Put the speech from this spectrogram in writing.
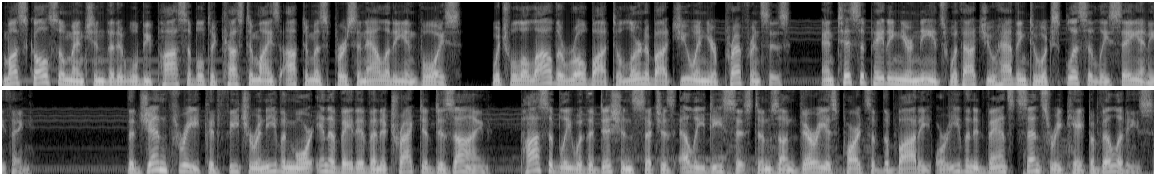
Musk also mentioned that it will be possible to customize Optimus' personality and voice, which will allow the robot to learn about you and your preferences, anticipating your needs without you having to explicitly say anything. The Gen 3 could feature an even more innovative and attractive design, possibly with additions such as LED systems on various parts of the body or even advanced sensory capabilities.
